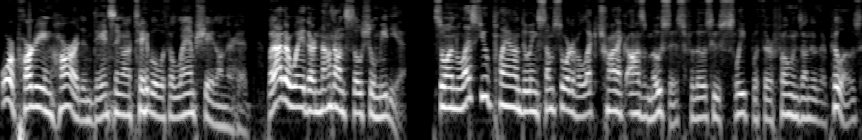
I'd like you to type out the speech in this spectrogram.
or partying hard and dancing on a table with a lampshade on their head. But either way, they're not on social media. So, unless you plan on doing some sort of electronic osmosis for those who sleep with their phones under their pillows,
